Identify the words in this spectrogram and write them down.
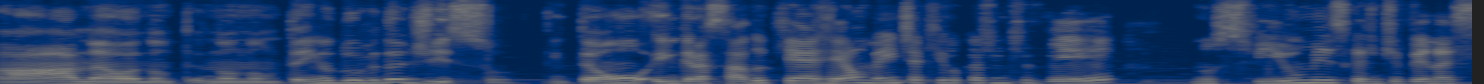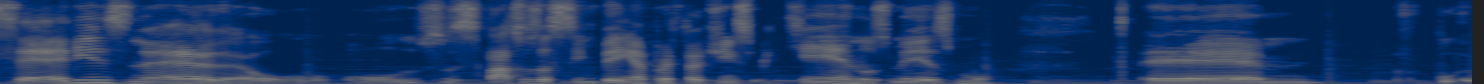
Ah, não, não, não, não tenho dúvida disso. Então, é engraçado que é realmente aquilo que a gente vê nos filmes, que a gente vê nas séries, né? Os, espaços assim, bem apertadinhos, pequenos mesmo. É, por,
